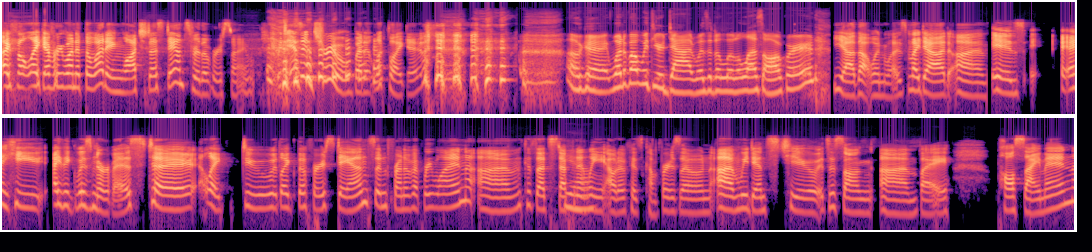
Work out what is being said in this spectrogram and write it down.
I felt like everyone at the wedding watched us dance for the first time, which isn't true, but it looked like it. okay. What about with your dad? Was it a little less awkward? yeah, that one was. My dad um is eh, he I think was nervous to like do like the first dance in front of everyone um because that's Yeah. definitely out of his comfort zone. Um we danced to it's a song um by Paul Simon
